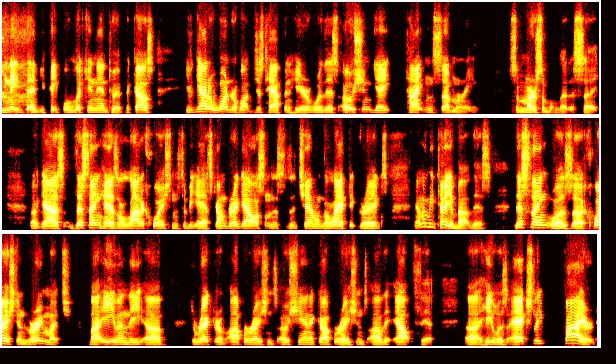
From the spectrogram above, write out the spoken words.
you need to be people looking into it because you've got to wonder what just happened here with this OceanGate Titan submarine, submersible, let us say. Uh, guys, this thing has a lot of questions to be asked. I'm Greg Allison. This is the channel Galactic Gregs. And let me tell you about this. This thing was uh, questioned very much by even the uh, director of operations, oceanic operations of the outfit. Uh, he was actually fired.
